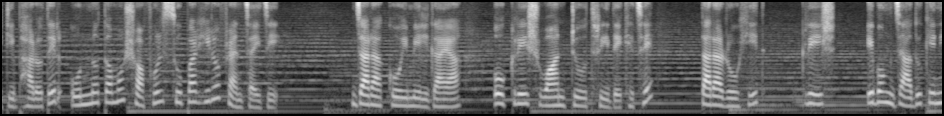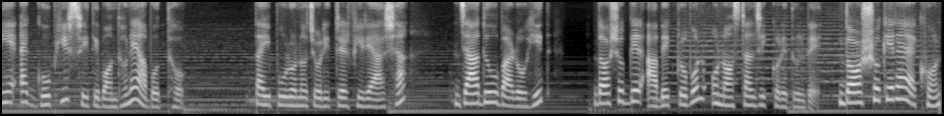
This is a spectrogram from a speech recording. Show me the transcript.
এটি ভারতের অন্যতম সফল সুপারহিরো ফ্র্যাঞ্চাইজি। যারা কৈমিল গায়া ও ক্রিশ ওয়ান, টু, থ্রি দেখেছে, তারা রোহিত, ক্রিশ এবং জাদুকে নিয়ে এক গভীর স্মৃতিবন্ধনে আবদ্ধ। তাই পুরনো চরিত্রের ফিরে আসা জাদু বা রোহিত দর্শকদের আবেগপ্রবণ ও নস্টালজিক করে তুলবে। দর্শকেরা এখন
